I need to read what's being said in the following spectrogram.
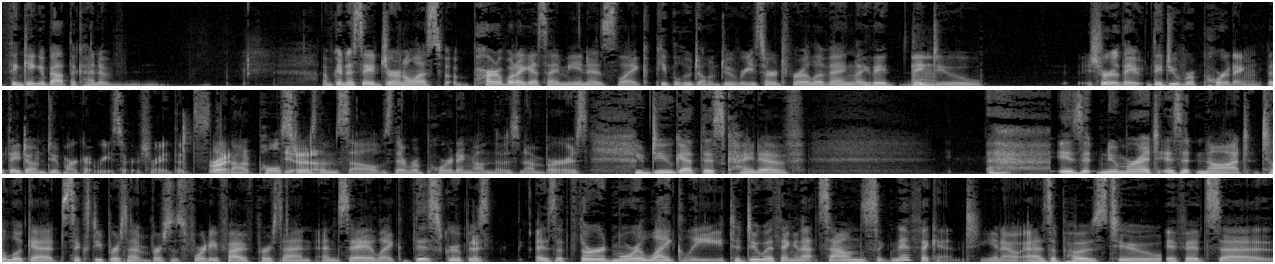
thinking about the kind of I'm going to say journalists. Part of what I guess I mean is like people who don't do research for a living. Like they they mm. do sure they, they do reporting but they don't do market research right? That's right. they're not pollsters yeah. themselves. They're reporting on those numbers. You do get this kind of is it numerate? Is it not? To look at 60% versus 45% and say like this group is is a third more likely to do a thing and that sounds significant you know as opposed to if it's uh,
